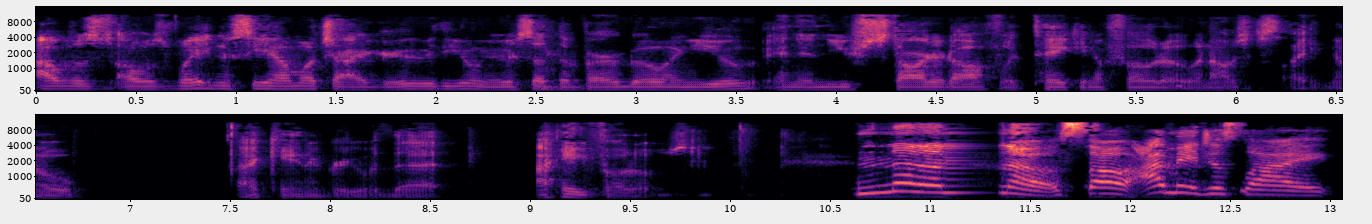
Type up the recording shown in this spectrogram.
I was I was waiting to see how much I agree with you when you said the Virgo and you, and then you started off with taking a photo, and I was just like, no, I can't agree with that. I hate photos. No, no, no. So I mean, just like,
